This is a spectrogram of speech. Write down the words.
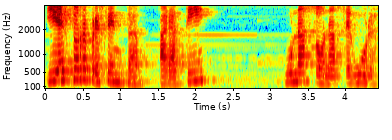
Y esto representa para ti una zona segura.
